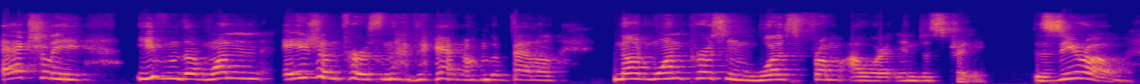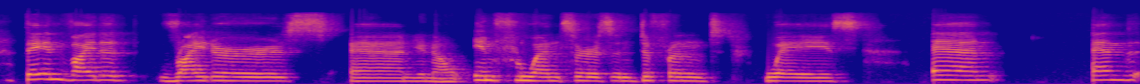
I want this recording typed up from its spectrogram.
actually even the one asian person that they had on the panel not one person was from our industry zero they invited writers and you know influencers in different ways and and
